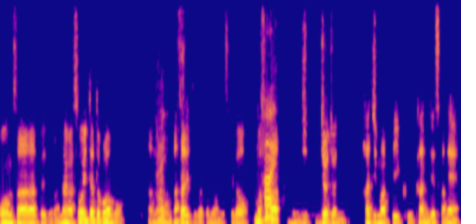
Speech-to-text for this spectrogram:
ポンサーだったりとか、なんかそういったところも、あの、はい出されてたと思うんですけど、もうその後、じ徐々に始まっていく感じですかね。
